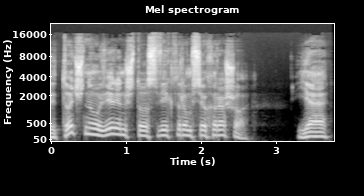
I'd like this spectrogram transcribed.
Ты точно уверен, что с Виктором все хорошо? Я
